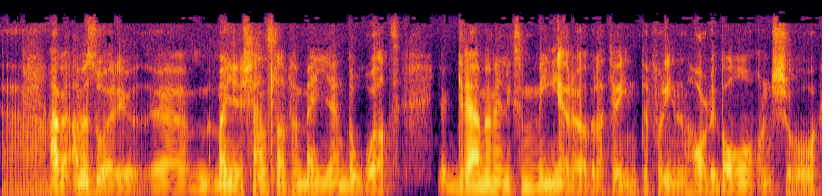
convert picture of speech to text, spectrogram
Eh, ja men, ja, men så är det ju. Men känslan för mig är ändå att jag grämer mig liksom mer över att jag inte får in en Harvey Barnes och,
